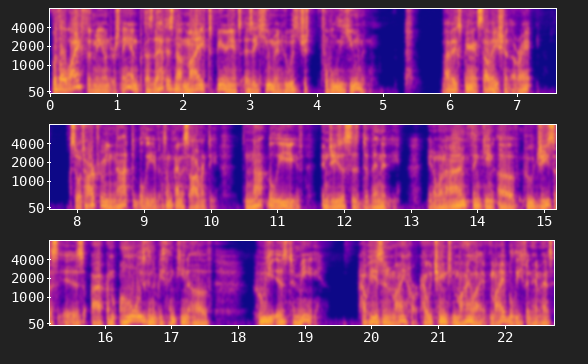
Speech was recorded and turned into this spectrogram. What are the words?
for the life of me, understand because that is not my experience as a human who is just fully human. I've experienced salvation, though, right? So it's hard for me not to believe in some kind of sovereignty, not believe in Jesus' divinity. You know, when I'm thinking of who Jesus is, I, I'm always going to be thinking of who he is to me, how he is in my heart, how he changed my life. My belief in him has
